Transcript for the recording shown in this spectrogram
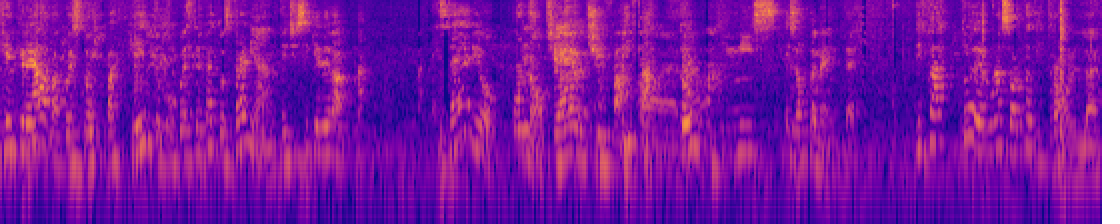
che creava questo pacchetto con questo effetto straniante, ci si chiedeva, ma è serio o no? C'è o ci fa? Di fatto, miss, esattamente, di fatto era una sorta di troll,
